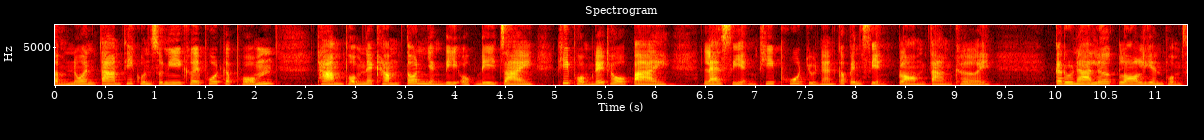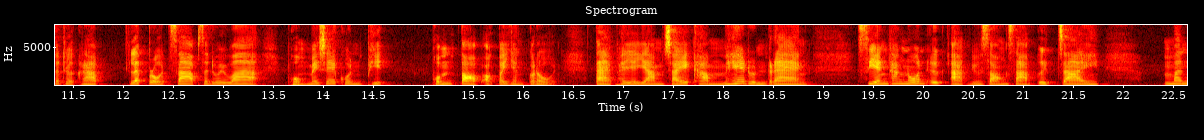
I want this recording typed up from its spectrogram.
สำนวนตามที่คุณสุนีเคยพูดกับผม ถามผมในคำต้นอย่างดีอกดีใจที่ผมได้โทรไป และเสียงที่พูดอยู่นั้นก็เป็นเสียงปลอมตามเคย กรุณาเลิกล้อเลียนผมซะเถอะครับ และโปรดทราบซะด้วยว่า ผมไม่ใช่คนผิด ผมตอบออกไปอย่างโกรธ แต่พยายามใช้คำไม่ให้รุนแรง เสียงทางโน้นอึกอักอยู่สองสามอึดใจ มัน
